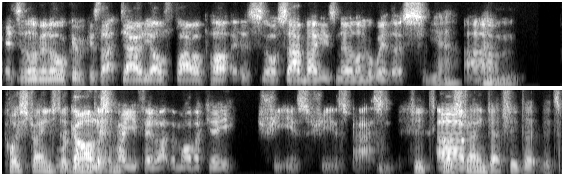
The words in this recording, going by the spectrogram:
It's a little bit awkward because that dowdy old flower pot is, or sandbag is no longer with us. Yeah. Um, Um, quite strange that Regardless getting- of how you feel about the monarchy, she is she is past. It's quite Um, strange actually that it's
